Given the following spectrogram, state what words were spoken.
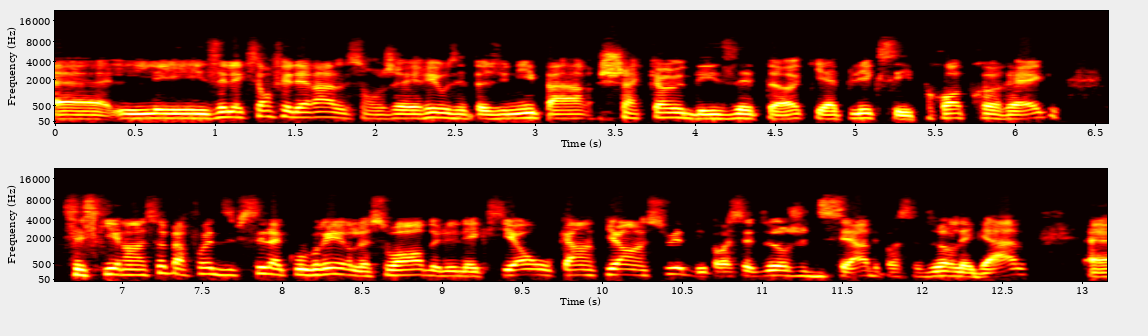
euh, les élections fédérales sont gérées aux États-Unis par chacun des États qui appliquent ses propres règles. C'est ce qui rend ça parfois difficile à couvrir le soir de l'élection ou quand il y a ensuite des procédures judiciaires, des procédures légales. Euh,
